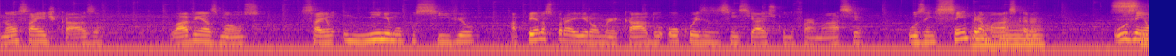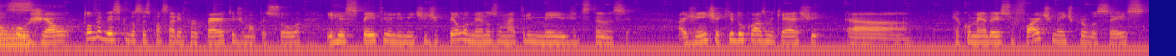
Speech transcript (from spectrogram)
Não saiam de casa, lavem as mãos, saiam o mínimo possível apenas para ir ao mercado ou coisas essenciais como farmácia. Usem sempre a Uhum. máscara, usem Sim. álcool gel toda vez que vocês passarem por perto de uma pessoa e respeitem o limite de pelo menos um metro e meio de distância. A gente aqui do Cosmicast ah, recomenda isso fortemente para vocês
